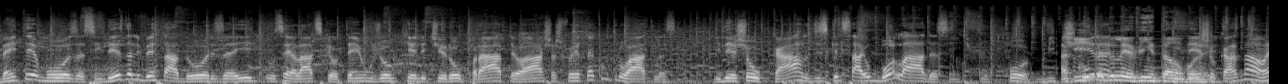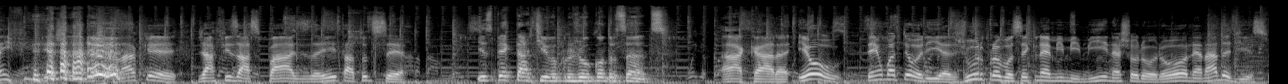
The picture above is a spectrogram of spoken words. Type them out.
bem teimoso, assim, desde a Libertadores aí, os relatos que eu tenho, um jogo que ele tirou o Prato, eu acho, acho que foi até contra o Atlas, e deixou o Carlos, disse que ele saiu bolado, assim, tipo, pô, me A tira... culpa é do Levi, então, e Bonei. deixa o Carlos... Não, enfim, deixa o Levi pra lá, porque já fiz as pazes aí, tá tudo certo. E expectativa pro jogo contra o Santos? Ah, cara, eu tenho uma teoria. Juro pra você que não é mimimi, não é chororô, não é nada disso.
